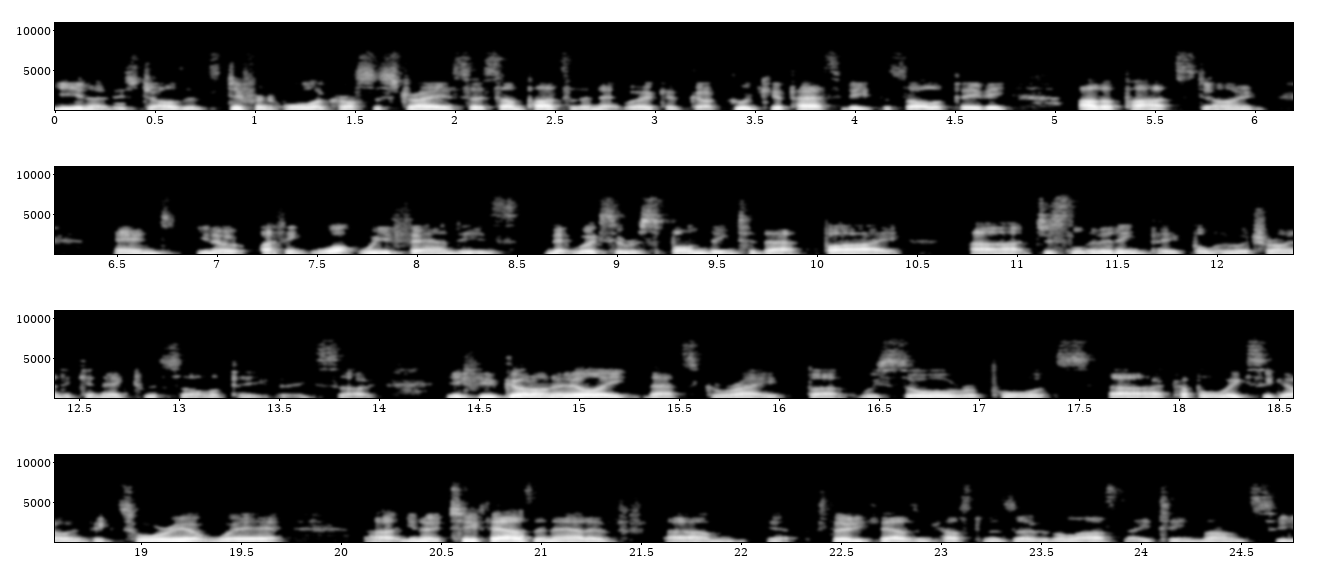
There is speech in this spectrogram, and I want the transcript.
You know this, Giles. It's different all across Australia. So some parts of the network have got good capacity for solar PV, other parts don't. and you know, I think what we found is networks are responding to that by uh, just limiting people who are trying to connect with solar PV. So if you've got on early, that's great. But we saw reports uh, a couple of weeks ago in Victoria where uh, you know, 2,000 out of um, 30,000 customers over the last 18 months who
